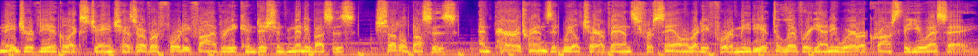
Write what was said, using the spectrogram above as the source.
Major Vehicle Exchange has over 45 reconditioned minibuses, shuttle buses, and paratransit wheelchair vans for sale ready for immediate delivery anywhere across the USA.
